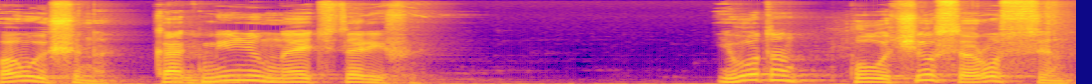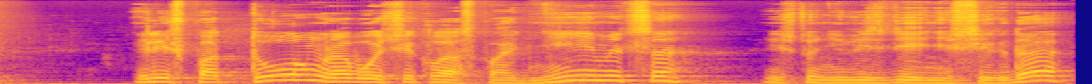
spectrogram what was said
повышена, как угу. минимум на эти тарифы. И вот он получился рост цен. И лишь потом рабочий класс поднимется, и что не везде и не всегда,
